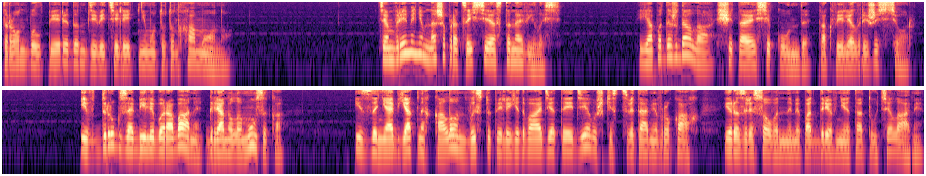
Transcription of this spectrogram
трон был передан девятилетнему Тутанхамону. Тем временем наша процессия остановилась. Я подождала, считая секунды, как велел режиссер. И вдруг забили барабаны, грянула музыка. Из-за необъятных колонн выступили едва одетые девушки с цветами в руках — и разрисованными под древние тату телами.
